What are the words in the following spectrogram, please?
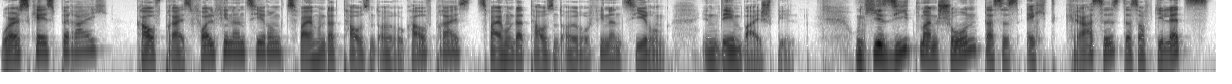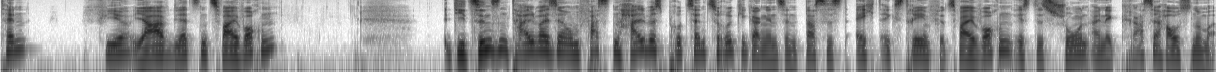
Worst-Case-Bereich, Kaufpreis Vollfinanzierung, 200.000 Euro Kaufpreis, 200.000 Euro Finanzierung in dem Beispiel. Und hier sieht man schon, dass es echt krass ist, dass auf die letzten vier, ja, die letzten zwei Wochen die Zinsen teilweise um fast ein halbes Prozent zurückgegangen sind. Das ist echt extrem. Für zwei Wochen ist es schon eine krasse Hausnummer.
